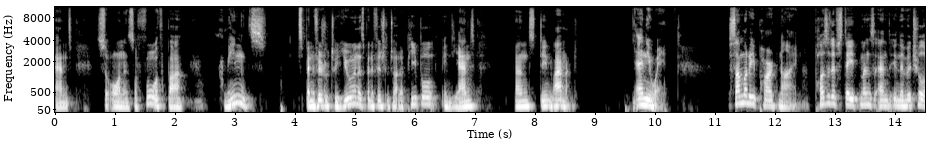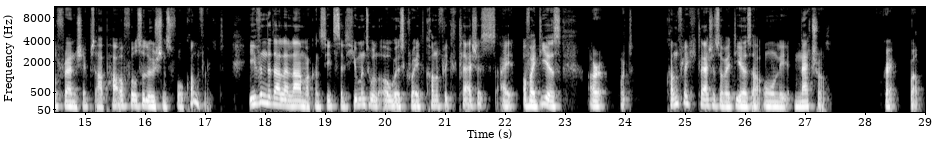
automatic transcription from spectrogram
and so on and so forth. But I mean it's it's beneficial to you and it's beneficial to other people in the end and the environment. Anyway, summary part 9 Positive statements and individual friendships are powerful solutions for conflict. Even the Dalai Lama concedes that humans will always create conflict clashes of ideas are what? Conflict clashes of ideas are only natural. Okay, well,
